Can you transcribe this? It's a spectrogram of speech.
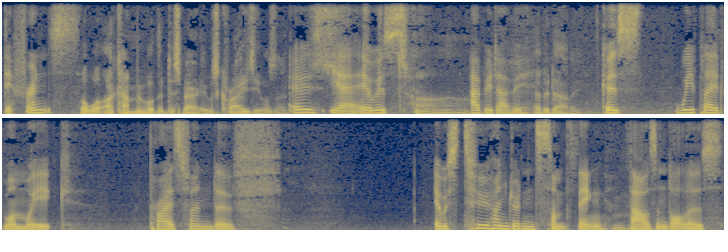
difference, Well, well, I can't remember what the disparity. It was crazy, wasn't it? It was- yeah, it was- Qatar? Abu Dhabi. Abu Dhabi. because we played one week, prize fund of it was two hundred and something mm-hmm. thousand dollars,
